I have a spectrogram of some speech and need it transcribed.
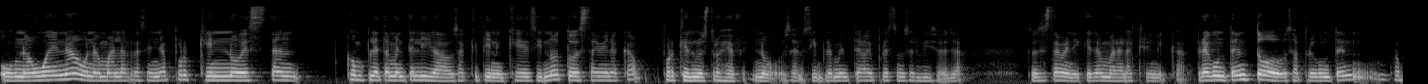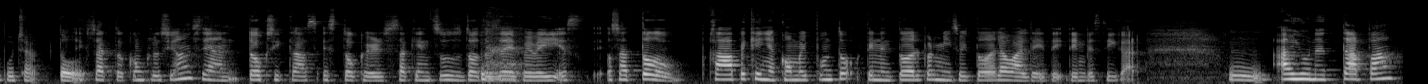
o una buena o una mala reseña porque no están completamente ligados a que tienen que decir, no, todo está bien acá porque es nuestro jefe. No, o sea, simplemente va y presta un servicio allá. Entonces también hay que llamar a la clínica. Pregunten todo, o sea, pregunten, papucha, todo. Exacto, conclusión, sean tóxicas, stalkers, saquen sus dotes de FBI, es, o sea, todo, cada pequeña coma y punto, tienen todo el permiso y todo el aval de, de- de investigar. Mm, Hay una etapa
